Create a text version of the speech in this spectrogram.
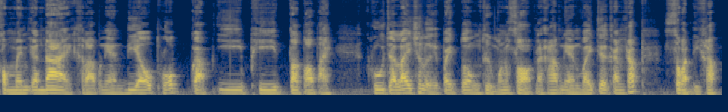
คอมเมนต์กันได้ครับเนี่ยเดี๋ยวพบกับ EP ต่อๆไป ครูจะไล่เฉลยไปตรงถึงวันสอบนะครับเนี่ยไว้เจอกันครับ สวัสดีครับ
